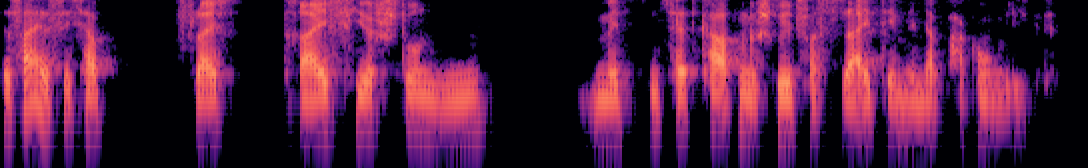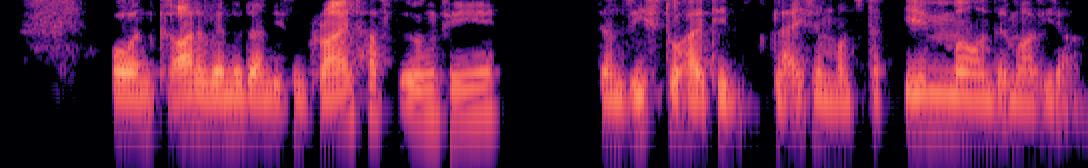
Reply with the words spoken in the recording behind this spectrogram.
Das heißt, ich habe vielleicht drei, vier Stunden mit einem Set Karten gespielt, was seitdem in der Packung liegt. Und gerade wenn du dann diesen Grind hast irgendwie, dann siehst du halt die gleichen Monster immer und immer wieder.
